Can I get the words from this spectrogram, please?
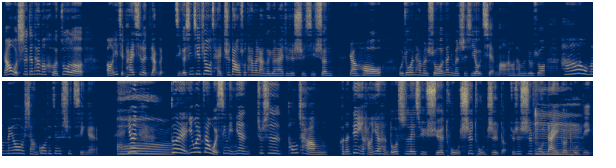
然后我是跟他们合作了，嗯，一起拍戏了两个几个星期之后，才知道说他们两个原来只是实习生，然后。我就问他们说：“那你们实习有钱吗？”然后他们就说：“啊，我们没有想过这件事情。”诶因为对，因为在我心里面，就是通常可能电影行业很多是类似于学徒师徒制的，就是师傅带一个徒弟。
